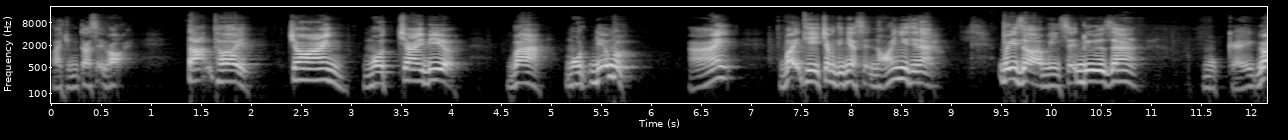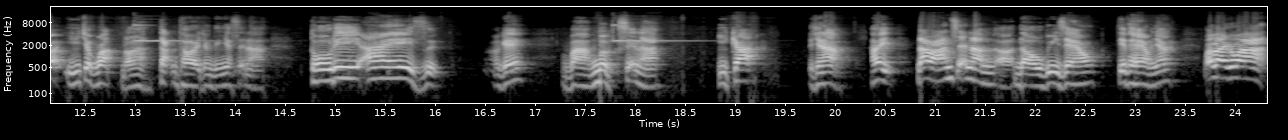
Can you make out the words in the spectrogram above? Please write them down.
và chúng ta sẽ gọi, tạm thời cho anh một chai bia và một đĩa mực. Đấy. Vậy thì trong tiếng nhật sẽ nói như thế nào? Bây giờ mình sẽ đưa ra một cái gợi ý cho các bạn. Đó là tạm thời trong tiếng nhật sẽ là toriaizu ok? Và mực sẽ là ika được chưa nào? Hay, đáp án sẽ nằm ở ờ, đầu video tiếp theo nhé bye bye các bạn.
